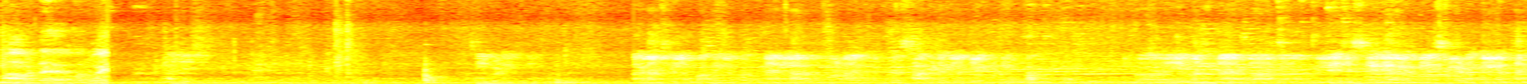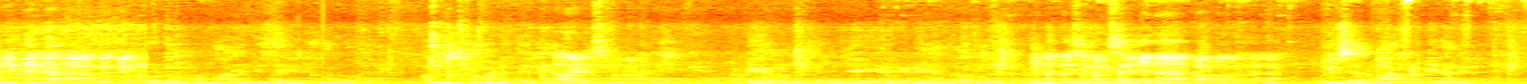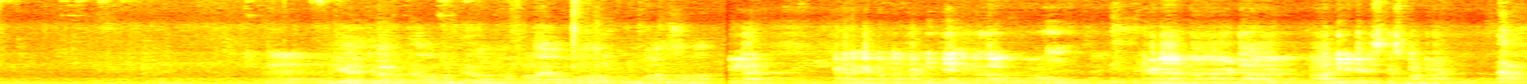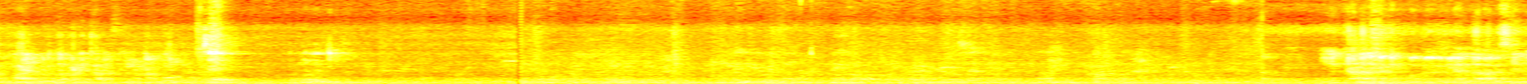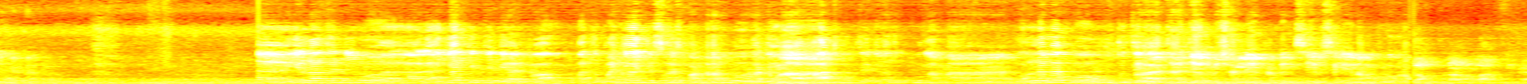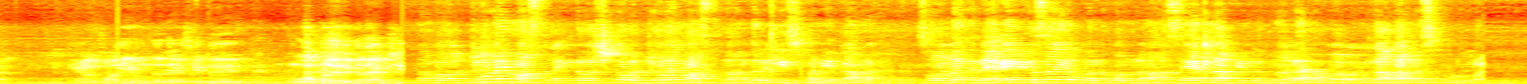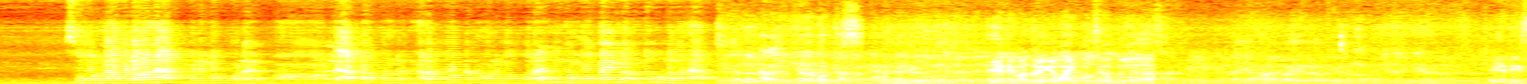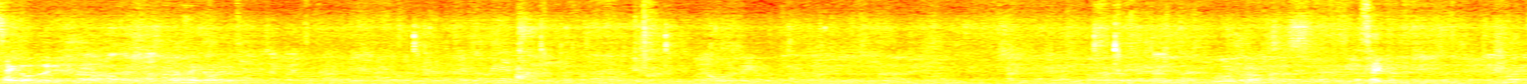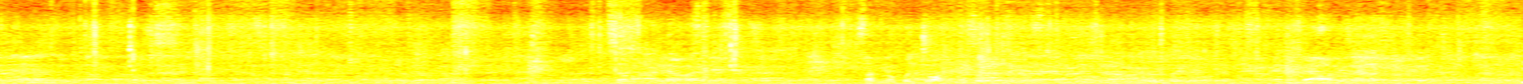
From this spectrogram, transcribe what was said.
மாவட்ட வருவாய் நகராட்சிகளில் பார்த்தீங்கன்னா பார்த்தீங்கன்னா எல்லா விதமான சாக்கடைகளை க்ளீன் பண்ணியிருப்பாங்க இப்போ ஈவன் வில்லேஜஸ் ஏரியாவிலுமே சில இடங்களில் தண்ணி தேங்காத அளவுக்கு க்ளீன் பண்ணி தவறு அடிச்சு பண்ணாங்க அப்படியே மண்ணு தெரிஞ்சு ஏற்கனவே அந்த மண்ணு என்ன பிரச்சனை மண் சரிஞ்சு என்ன ப்ராப்ளம் வருது அதில் உயிர் சேர் வாரம் அப்படியே தான் ஏழு கிலோமீட்டர் அந்த மண்ணு ஆர்டி கிட்ட டிஸ்கஸ் பண்ணுறேன் வாய்ப்பு பண்ணி தரேன். இல்லைன்னா கிணறு கட்டி கொடுக்குறதுல எந்த அவசியம் கேட்டேன் எல்லா தண்ணியும் இயற்கை தண்ணியா இருக்கும் மற்ற பஞ்சாயத்து Discuss பண்றோம். நம்ம ஒண்ணுமே போ- உப்பு தண்ணி. ஜட்ஜர் மிஷன்லையும் ப்ரிபிங் நம்ம கொடுக்குறோம். குறையும் வந்து தயவுசெய்து முகப்பில் இருக்கிற விஷயம். நம்ம ஜூலை மாசத்துல இந்த வருஷத்தோட ஜூலை மாசத்துல வந்து ரிலீஸ் பண்ணியிருக்காங்க. ஸோ வந்து இது நிறைய விவசாயிகளுக்கு வந்து கொண்டு ஆ, சேரல அப்படின்றதுனால நம்ம இந்த அவேர்னஸ் கொடுக்குறோம். ஸோ நான் உழவன் ஆப் மூலியமா போல லேப்டாப்ன்றதுனால போர்ட்டல் மூலியமா போறேன். நீங்க மொபைல்ல வந்து உழவன் ஆப் ஐயா நீங்கள் வந்துருங்க. வாங்கி வச்சு வந்துருங்க. ஐயா நீங்கள் சைடில் வந்துருங்க. சைடில் வந்துருங்க. இன்னும் கொஞ்சம் வாங்க. சார்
